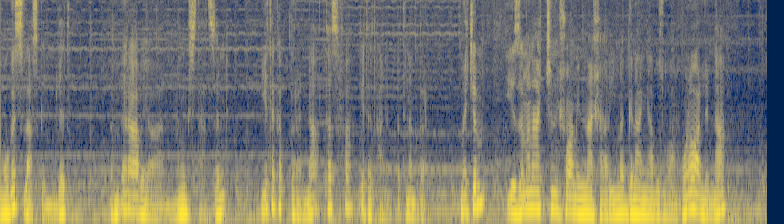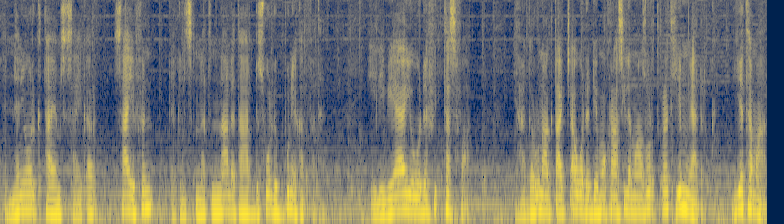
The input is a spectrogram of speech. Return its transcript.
ሞገስ ስላስገኙለት በምዕራባውያን መንግስታት ዘንድ የተከበረና ተስፋ የተጣለበት ነበር። መቼም የዘመናችን ሿሚና ሻሪ መገናኛ ብዙሃን ሆነዋልና እነ ኒውዮርክ ታይምስ ሳይቀር ሳይፍን ለግልጽነትና ለተሃድሶ ልቡን የከፈተ የሊቢያ የወደፊት ተስፋ የሀገሩን አቅጣጫ ወደ ዴሞክራሲ ለማዞር ጥረት የሚያደርግ የተማረ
